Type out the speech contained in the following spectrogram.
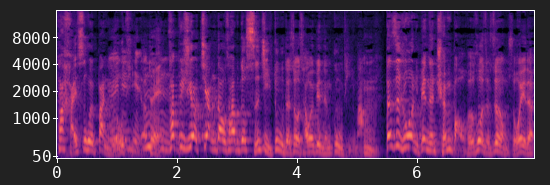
它还是会半流体的。对，它必须要降到差不多十几度的时候才会变成固体嘛。嗯，但是如果你变成全饱和或者这种所谓的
